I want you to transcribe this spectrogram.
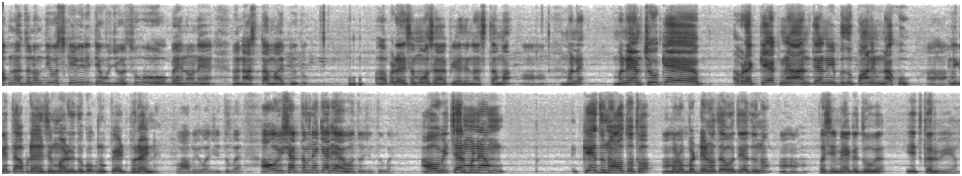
આપના જન્મદિવસ કેવી રીતે ઉજવ્યો? શું બહેનોને નાસ્તામાં આપ્યું હતું? આપણે સમોસા આપ્યા છે નાસ્તામાં. મને મને એમ છું કે આપણે કેક ને આન ત્યાં ને બધું પાણીમાં નાખવું એની કરતાં આપણે જમાડ્યું તો કોકનું પેટ ભરાય ને. વાહ ભાઈ વાહ જીતુભાઈ. આવો વિચાર તમને ક્યારે આવ્યો હતો જીતુભાઈ? આવો વિચાર મને આમ કેદુનો આવતો હતો. મારો બર્થડે નહોતો આવ્યો તેદુનો. પછી મેં કીધું હવે એ જ કરવી એમ.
